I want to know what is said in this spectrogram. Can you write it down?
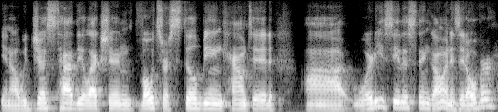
you know, we just had the election, votes are still being counted. Uh, where do you see this thing going? Is it over?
